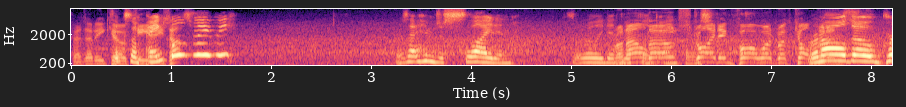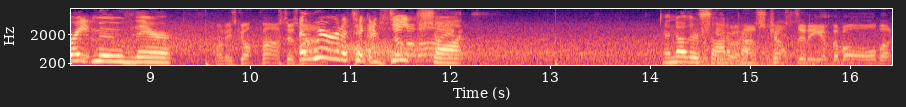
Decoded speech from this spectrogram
Federico Took some Chiesa. ankles, maybe? Or was that him just sliding? Because it really didn't look like Ronaldo ankles. striding forward with confidence. Ronaldo, great move there. Well, he's got past his And we're going to take a deep shot. Another The shot, I keeper probably has custody of the ball, but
